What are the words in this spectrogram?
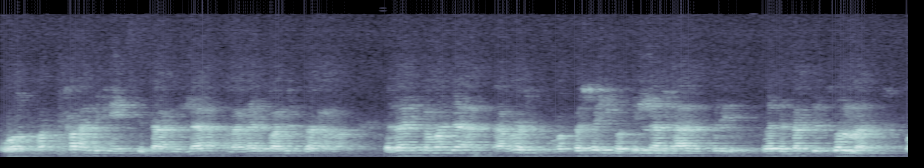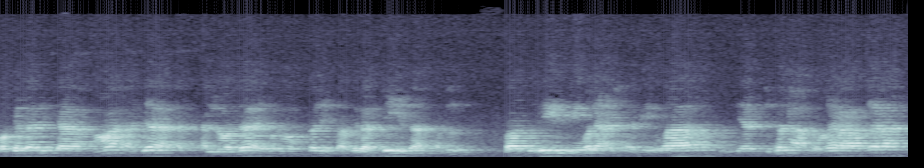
وفهم كتاب الله على غير فهم الصحابة كذلك ما جاءت الرشد والتشيع إلا بهذا الطريق وبترك السنة وكذلك ما جاءت المذاهب المختلفة بالعقيدة الماتريدي والأشعري والاعتزال وغيرها وغيرها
